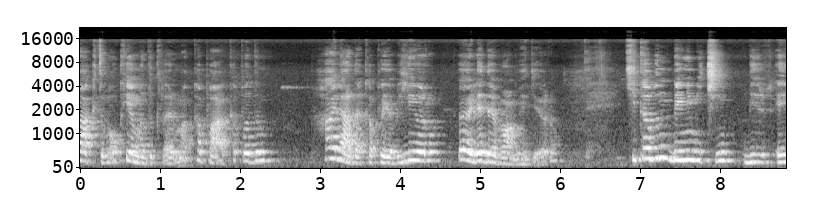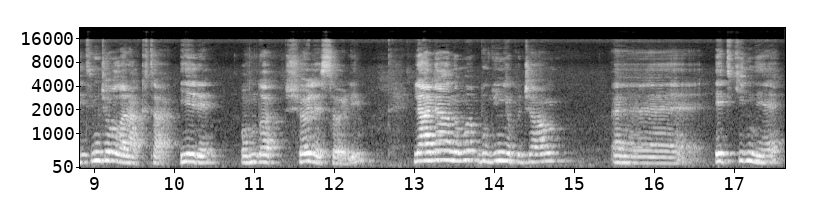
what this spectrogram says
Baktım okuyamadıklarıma kapağı kapadım. Hala da kapayabiliyorum. Öyle devam ediyorum. Kitabın benim için bir eğitimci olarak da yeri, onu da şöyle söyleyeyim. Lale Hanım'ı bugün yapacağım etkinliğe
